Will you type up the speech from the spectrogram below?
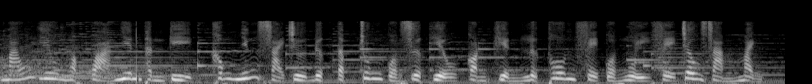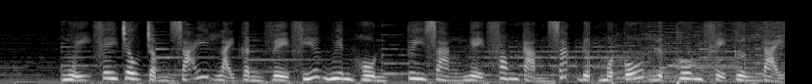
máu yêu ngọc quả nhiên thần kỳ, không những giải trừ được tập trung của dược hiệu, còn khiển lực thôn phệ của ngụy phệ châu giảm mạnh ngụy phê châu chậm rãi lại gần về phía nguyên hồn, tuy rằng nghệ phong cảm giác được một cỗ lực thôn phệ cường đại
